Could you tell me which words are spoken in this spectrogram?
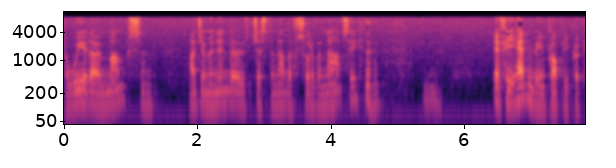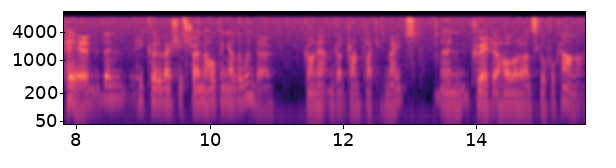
weirdo monks and Ajahn Munindo is just another sort of a Nazi. if he hadn't been properly prepared, then he could have actually thrown the whole thing out of the window, gone out and got drunk like his mates, and created a whole lot of unskillful karma.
